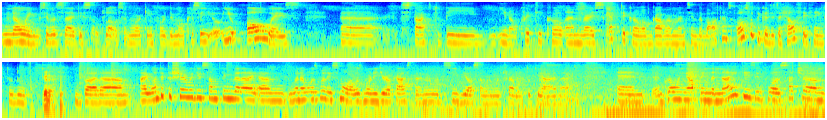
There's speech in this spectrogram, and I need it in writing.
knowing civil society so close and working for democracy, you, you always uh, start to be you know critical and very skeptical of governments in the Balkans. Also because it's a healthy thing to do. Genau. But um, I wanted to share with you something that I, um, when I was really small, I was born in Gjirokastra and we would see Vjosa when we would travel to Tirana. And, and uh, growing up in the 90s, it was such a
